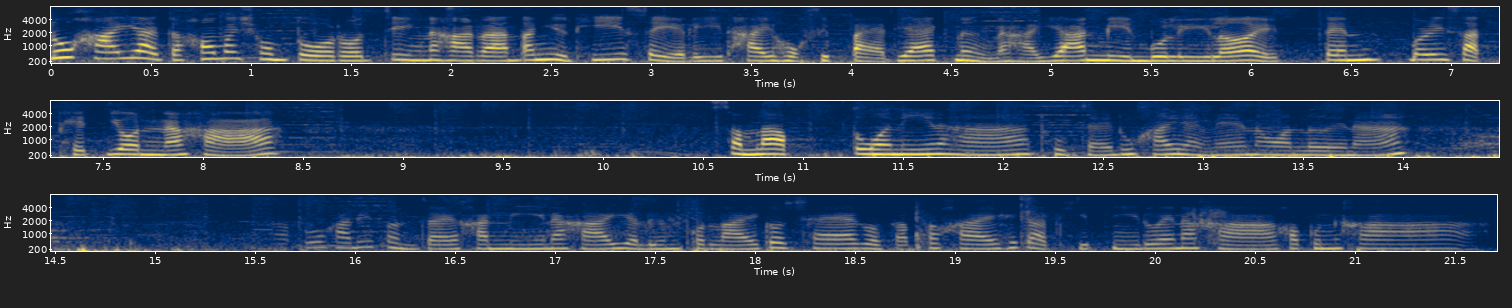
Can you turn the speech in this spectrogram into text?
ลูกค้าอยากจะเข้ามาชมตัวรถจริงนะคะ ร้านตั้งอยู่ที่เสรีไทย 68 แยกหนึ่งนะคะ ย่านมีนบุรีเลย เต็นท์บริษัทเพชรยนต์นะคะสำหรับตัวนี้นะคะ ถูกใจลูกค้าอย่างแน่นอนเลยนะ ลูกค้าที่สนใจคันนี้นะคะ อย่าลืมกดไลค์ กดแชร์ กด Subscribe ให้กับคลิปนี้ด้วยนะคะ ขอบคุณค่ะ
